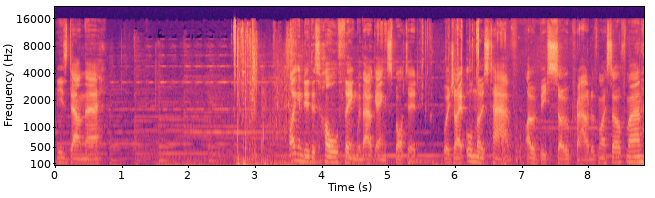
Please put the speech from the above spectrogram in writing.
He's down there. If I can do this whole thing without getting spotted, which I almost have, I would be so proud of myself, man.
